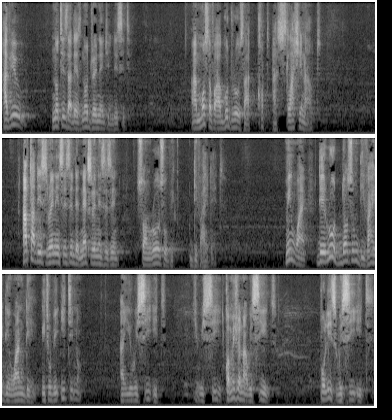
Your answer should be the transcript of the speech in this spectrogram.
Have you noticed that there's no drainage in this city? And most of our good roads are cut, are slashing out. After this rainy season, the next rainy season, some roads will be divided. Meanwhile, the road doesn't divide in one day, it will be eaten up. And you will see it. You will see it. Commissioner will see it. Police will see it.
